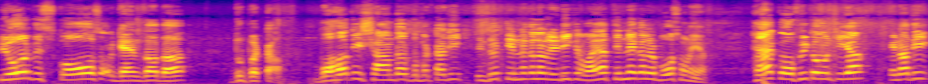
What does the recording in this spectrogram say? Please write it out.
ਪਿਓਰ ਵਿਸਕੋਸ ਔਰਗੈਂਜ਼ਾ ਦਾ ਦੁਪੱਟਾ। ਬਹੁਤ ਹੀ ਸ਼ਾਨਦਾਰ ਦੁਪੱਟਾ ਜੀ। ਇਸ ਦੇ ਤਿੰਨ ਕਲਰ ਰੈਡੀ ਕਰਵਾਇਆ, ਤਿੰਨੇ ਕਲਰ ਬਹੁਤ ਸੋਹਣੇ ਆ। ਹੈ ਕਾਫੀ ਟੋਨ ਚ ਹੀ ਆ, ਇਹਨਾਂ ਦੀ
